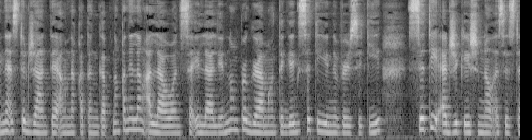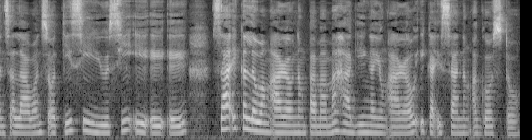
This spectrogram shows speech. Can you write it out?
na estudyante ang nakatanggap ng kanilang allowance sa ilalim ng programang Taguig City University City Educational Assistance Allowance o TCU-CEAA sa ikalawang araw ng pamamahagi ngayong araw, ika-isa ng Agosto.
